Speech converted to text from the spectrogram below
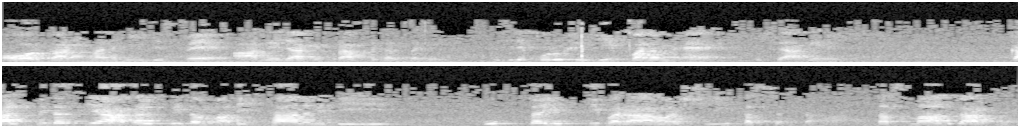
और काष्ठा नहीं जिसमें आगे जाके प्राप्त कर सके। इसलिए पुरुष ही परम है, उससे आगे नहीं। कल्पित अकल्पितम अधिष्ठान मिति उक्त युक्ति परामर्शी तत्शब्द। तस्माद का अर्थ है।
